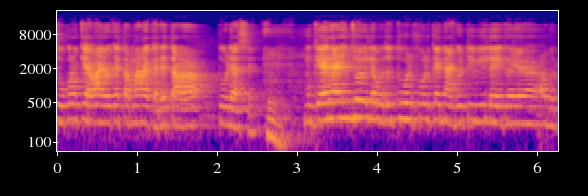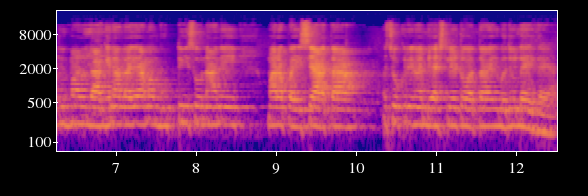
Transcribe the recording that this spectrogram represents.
છોકરો કહેવા આવ્યો કે તમારા ઘરે તાળા તોડ્યા છે. હું ઘેર આવીને જોયું એટલે બધું તોડફોડ કરી નાખ્યું ટીવી લઈ ગયા આ બધું મારું દાગીના લાગ્યા ગયા આમાં બુટ્ટી સોનાની મારા પૈસા હતા. છોકરીના બ્રેસલેટો હતા એ બધું લઈ ગયા.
